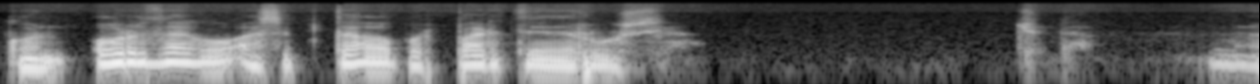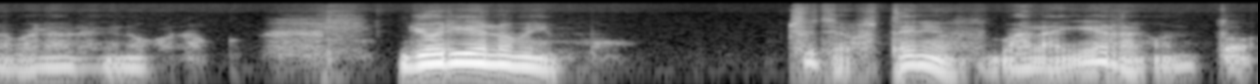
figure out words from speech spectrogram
con órdago aceptado por parte de Rusia. Una palabra que no conozco. Yo haría lo mismo. Chuta, Eustenio va a la guerra con todo.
